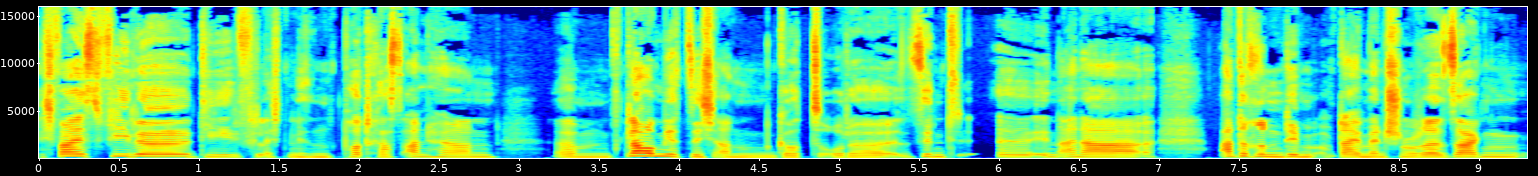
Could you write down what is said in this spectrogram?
Ich weiß, viele, die vielleicht diesen Podcast anhören, ähm, glauben jetzt nicht an Gott oder sind äh, in einer anderen Dimension oder sagen,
